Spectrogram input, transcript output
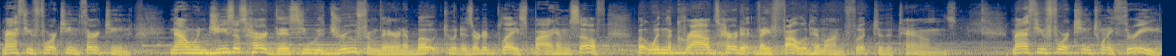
Matthew 14:13 Now when Jesus heard this he withdrew from there in a boat to a deserted place by himself but when the crowds heard it they followed him on foot to the towns. Matthew 14:23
